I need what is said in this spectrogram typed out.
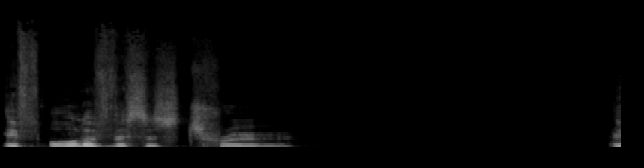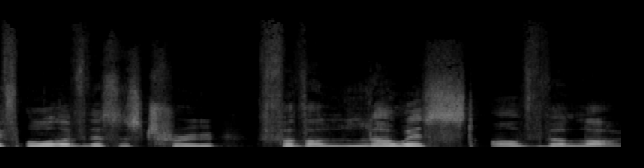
if all of this is true, if all of this is true for the lowest of the low,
